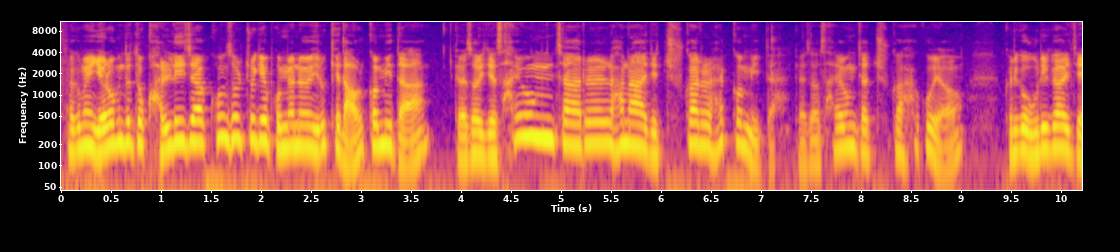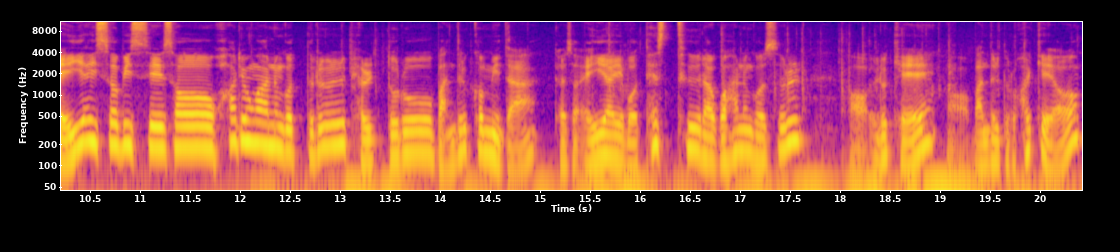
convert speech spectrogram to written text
자 그러면 여러분들도 관리자 콘솔 쪽에 보면은 이렇게 나올 겁니다. 그래서 이제 사용자를 하나 이제 추가를 할 겁니다. 그래서 사용자 추가하고요. 그리고 우리가 이제 AI 서비스에서 활용하는 것들을 별도로 만들 겁니다. 그래서 AI 뭐 테스트라고 하는 것을 어, 이렇게 어, 만들도록 할게요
